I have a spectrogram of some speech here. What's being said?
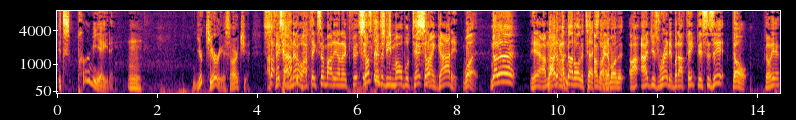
it's permeating. You're curious, aren't you? I think Something's I know. I think somebody on a fi- Something's- Xfinity mobile text some- line got it. What? No, no, no. Yeah, I'm Well, not. Gonna- I'm not on the text line. I'm on the- I, I just read it, but I think this is it. Don't. Go ahead.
